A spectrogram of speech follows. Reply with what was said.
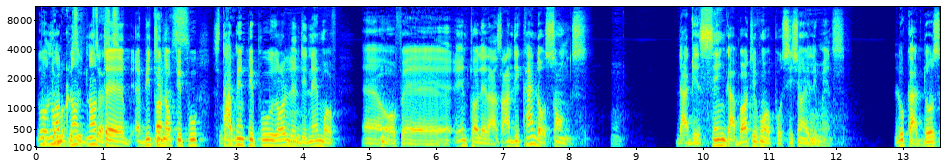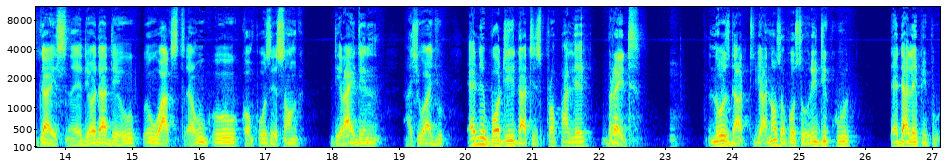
No, not not, not uh, beating up people, stabbing people, all in the name of, uh, of uh, intolerance. And the kind of songs that they sing about even opposition elements. Look at those guys uh, the other day who, who waxed, uh, who, who composed a song deriding Ashiwaju. Anybody that is properly bred knows that you are not supposed to ridicule elderly people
